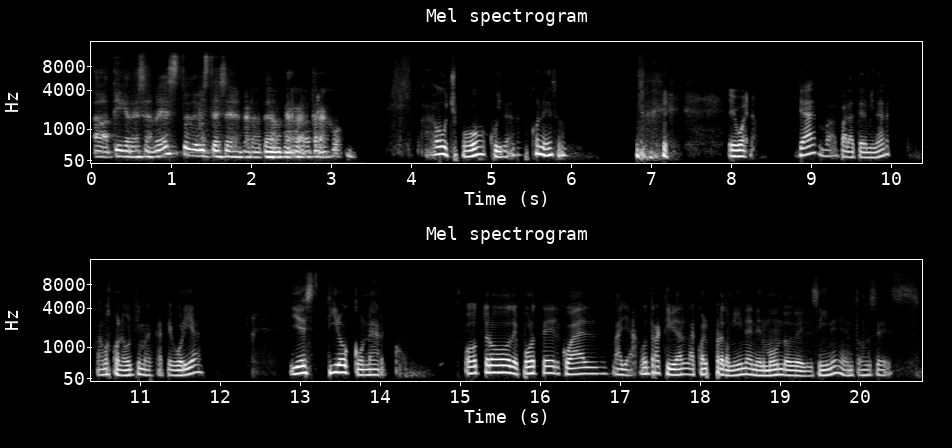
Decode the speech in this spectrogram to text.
Ah, tigresa, ¿ves? Tú debiste ser el verdadero guerrero trajo. Ouch, cuidado con eso. y bueno, ya para terminar, vamos con la última categoría. Y es tiro con arco. Otro deporte, el cual, vaya, otra actividad la cual predomina en el mundo del cine. Entonces,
